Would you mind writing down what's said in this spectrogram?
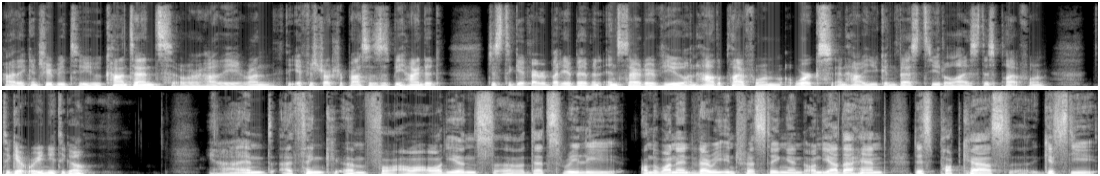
how they contribute to content or how they run the infrastructure processes behind it, just to give everybody a bit of an insider view on how the platform works and how you can best utilize this platform to get where you need to go. Yeah, and I think um, for our audience, uh, that's really on the one hand very interesting, and on the other hand, this podcast uh, gives the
